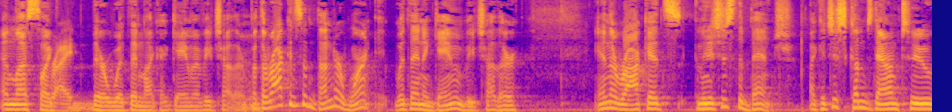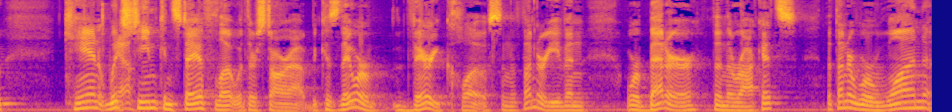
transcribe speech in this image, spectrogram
unless like Right. they're within like a game of each other. But the Rockets and Thunder weren't within a game of each other. And the Rockets, I mean, it's just the bench. Like it just comes down to can which Yeah. team can stay afloat with their star out because they were very close, and the Thunder even were better than the Rockets. The Thunder were one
